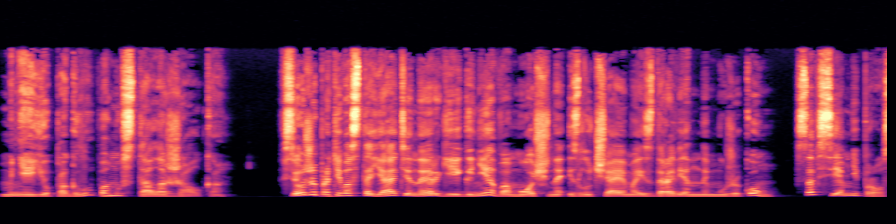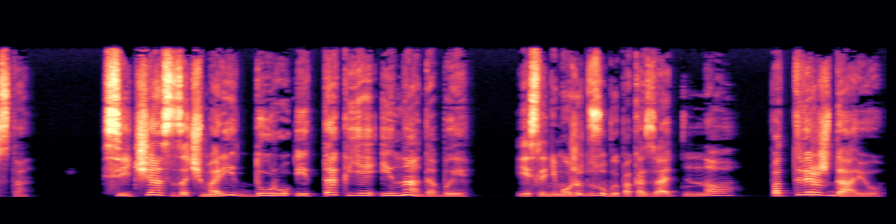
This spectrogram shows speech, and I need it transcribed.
Мне ее по-глупому стало жалко. Все же противостоять энергии гнева, мощно излучаемой здоровенным мужиком, совсем непросто. Сейчас зачморит дуру, и так ей и надо бы, если не может зубы показать, но... Подтверждаю,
